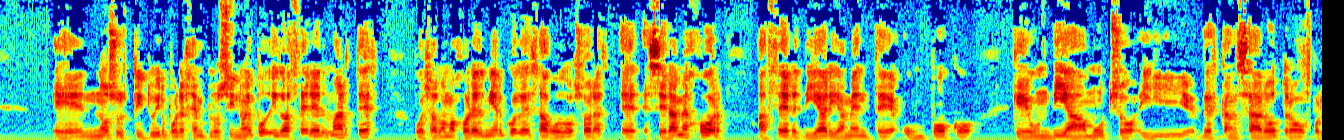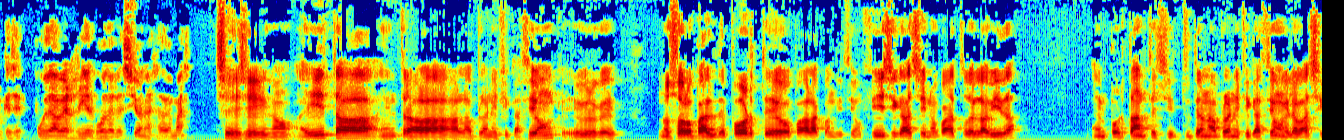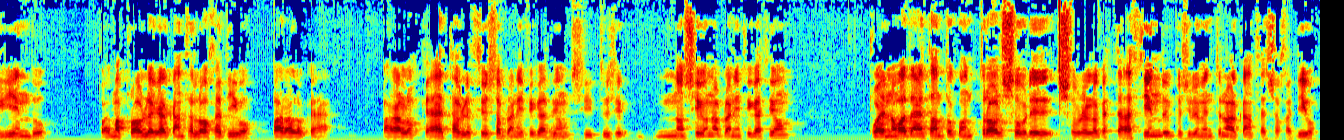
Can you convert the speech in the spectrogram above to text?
eh, no sustituir, por ejemplo, si no he podido hacer el martes, pues a lo mejor el miércoles hago dos horas. Eh, ¿Será mejor hacer diariamente un poco que un día mucho y descansar otro? Porque puede haber riesgo de lesiones además. Sí, sí, no. Ahí está, entra la, planificación, que yo creo que no solo para el deporte o para la condición física, sino para toda la vida. Es importante, si tú tienes una planificación y la vas siguiendo, pues es más probable que alcances los objetivos para lo que para los que has establecido esa planificación. Si tú no sigues una planificación, pues no va a tener tanto control sobre, sobre lo que estás haciendo y posiblemente no alcance ese objetivo.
